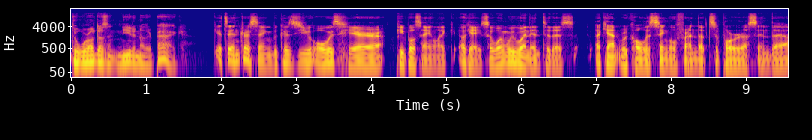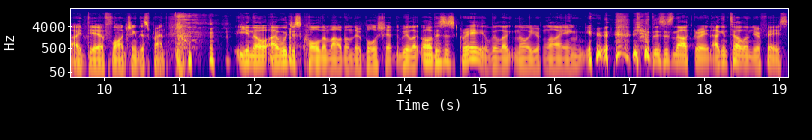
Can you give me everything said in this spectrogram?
the world doesn't need another bag? It's interesting because you always hear people saying, like, okay, so when we went into this, I can't recall a single friend that supported us in the idea of launching this brand. you know, I would just call them out on their bullshit. They'd be like, oh, this is great. I'll be like, no, you're lying. this is not great. I can tell on your face.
